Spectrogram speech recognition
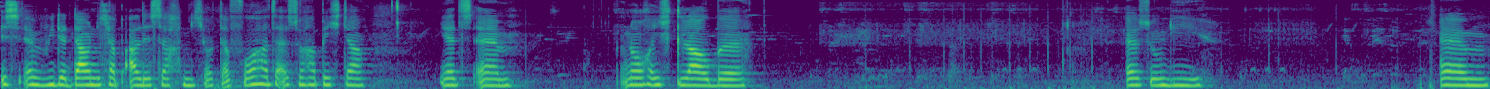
ist er wieder da und ich habe alle Sachen, die ich auch davor hatte. Also habe ich da jetzt, ähm, noch, ich glaube, also die ähm,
